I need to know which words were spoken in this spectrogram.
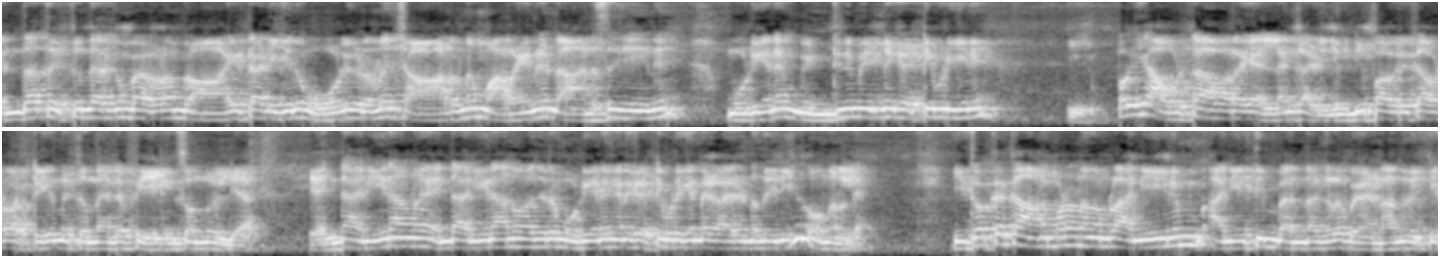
എന്താ തിക്കും തിരക്കും ബഹളം? ആയിട്ട് അടിക്കണ് ഓളിയിടണ് ചാടണ് മറയണ് ഡാൻസ് ചെയ്യണ് മുടിയനെ മിനിറ്റിന് മിനിറ്റിന് കെട്ടിപ്പിടിക്കണ്. ഇപ്പൊ ഈ ഔട്ട് ഔട്ടാവാറ എല്ലാം കഴിഞ്ഞു. ഇനിയിപ്പോ അവർക്ക് അവിടെ ഒറ്റയ്ക്ക് നിൽക്കുന്നതിന്റെ ഫീലിങ്സ് ഒന്നും ഇല്ല എന്റെ അനിയനാണ് എന്റെ അനിയനാന്ന് പറഞ്ഞിട്ട് മുടിയനെ ഇങ്ങനെ കെട്ടിപ്പിടിക്കേണ്ട കാര്യമുണ്ടെന്ന് എനിക്ക് തോന്നുന്നില്ല. ഇതൊക്കെ കാണുമ്പോഴാണ് നമ്മൾ അനിയനും അനിയത്തിയും ബന്ധങ്ങൾ വേണ്ടാന്ന് വെക്ക്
